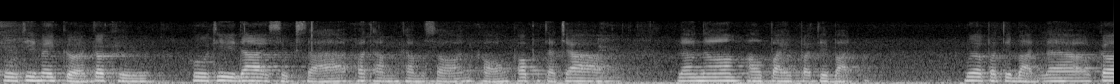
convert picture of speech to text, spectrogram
ผู้ที่ไม่เกิดก็คือ ผู้ที่ได้ศึกษาพระธรรมคำสอนของพระพุทธเจ้า แล้วน้อมเอาไปปฏิบัติ เมื่อปฏิบัติแล้วก็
